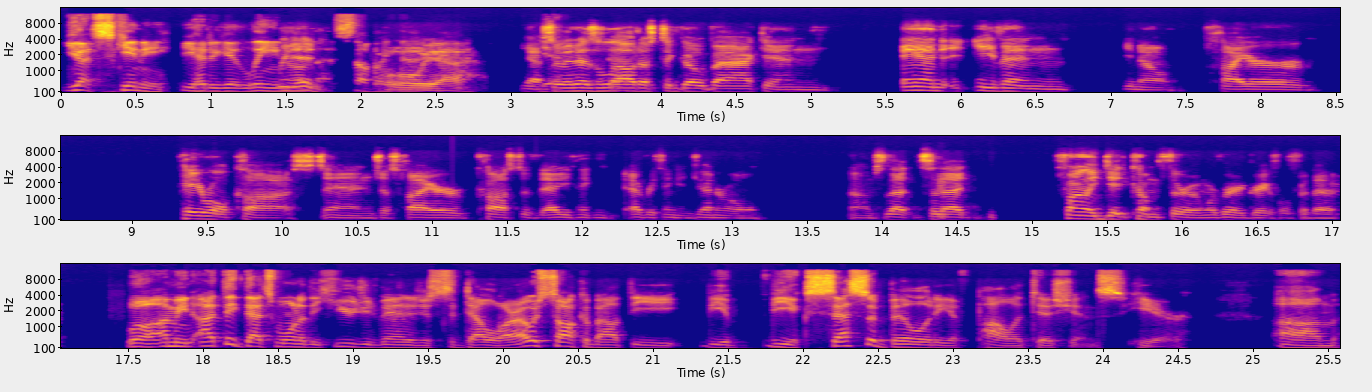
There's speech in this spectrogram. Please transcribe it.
you got skinny you had to get lean We on did. that stuff like Oh that. yeah. Yeah, so it has allowed us to go back and and even you know higher payroll costs and just higher cost of anything everything in general um, so that so that finally did come through and we're very grateful for that Well, I mean, I think that's one of the huge advantages to Delaware. I always talk about the the the accessibility of politicians here. Um,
